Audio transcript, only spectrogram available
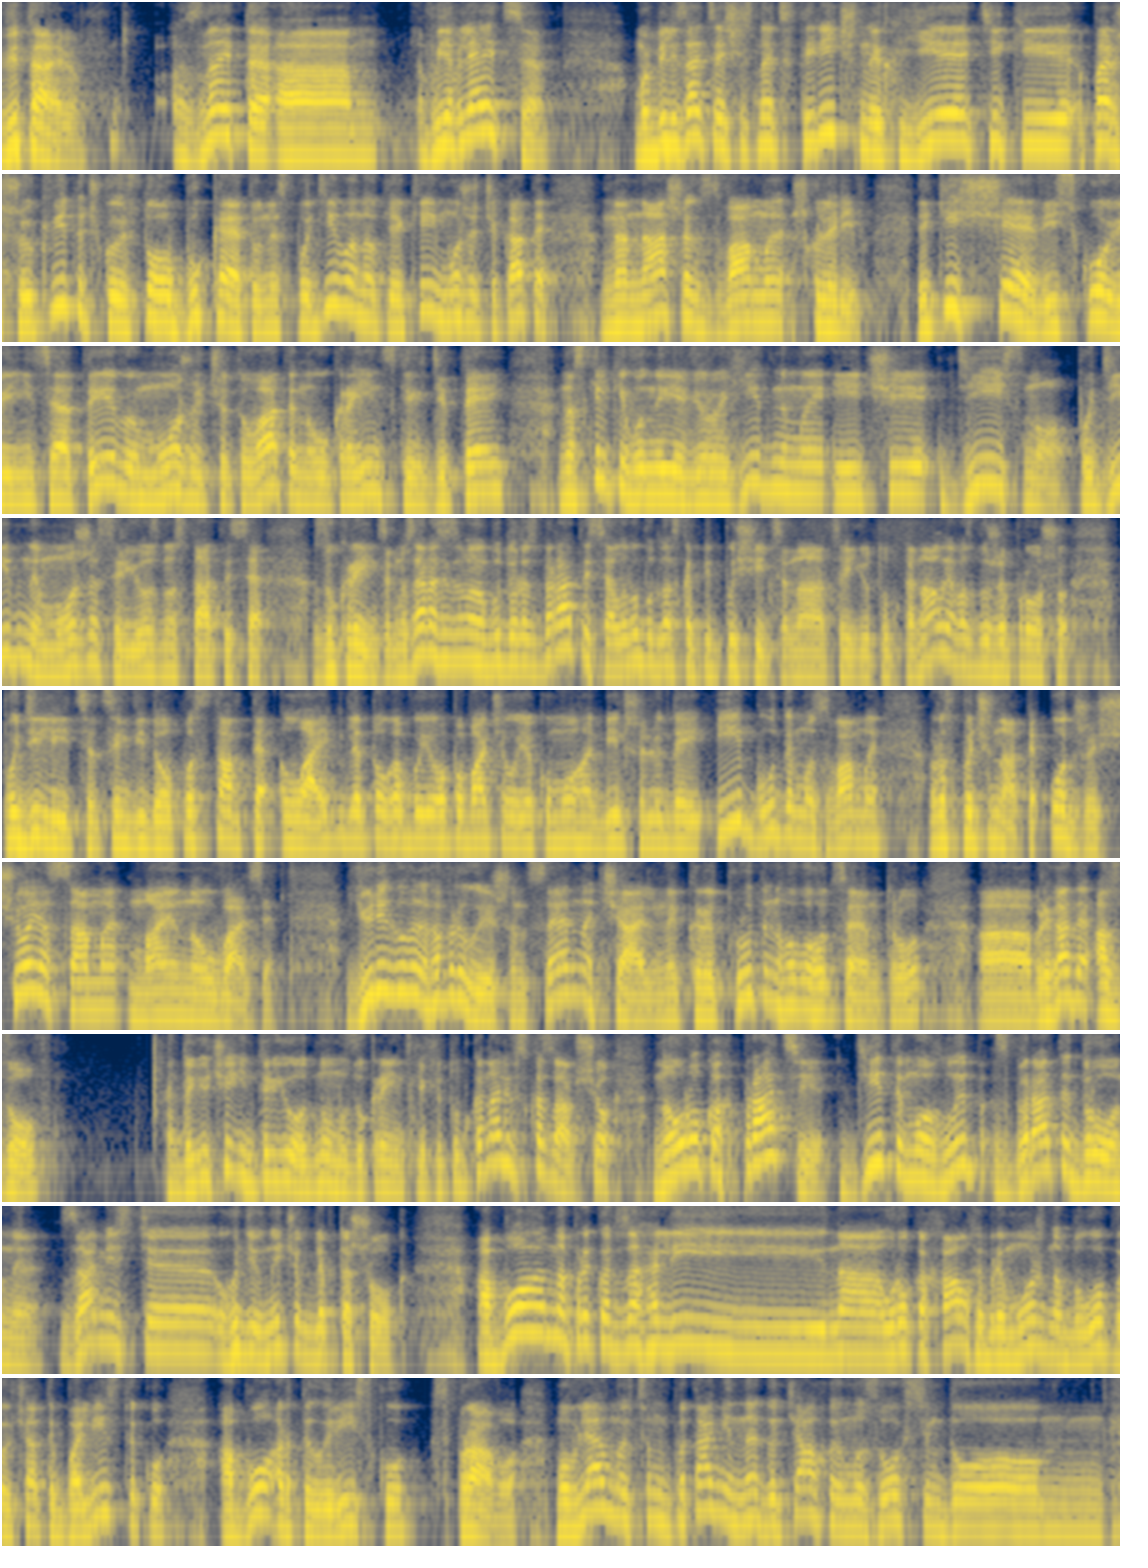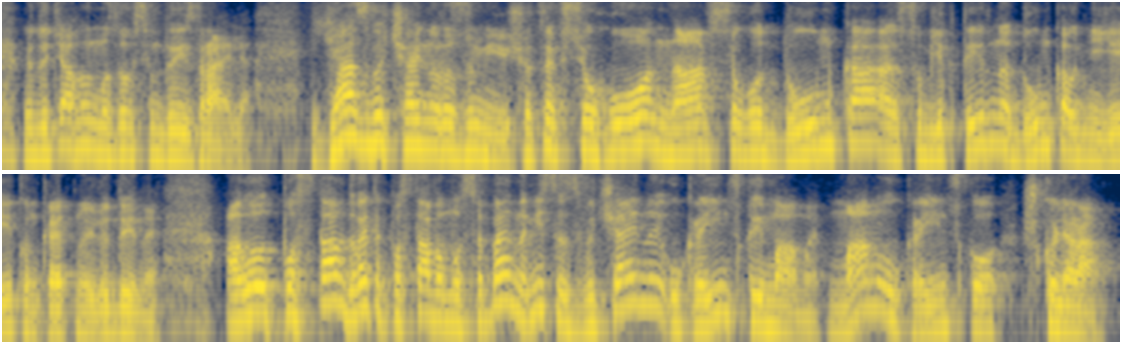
Вітаю. Знаєте, виявляється, мобілізація 16-річних є тільки першою квіточкою з того букету несподіванок, який може чекати на наших з вами школярів. Які ще військові ініціативи можуть чатувати на українських дітей? Наскільки вони є вірогідними, і чи дійсно подібне може серйозно статися з українцями? Зараз я з вами буду розбиратися, але ви, будь ласка, підпишіться на цей YouTube канал. Я вас дуже прошу. Поділіться цим відео, поставте лайк для того, аби його побачило якомога більше людей, і будемо з вами розпочинати. Отже, що я саме маю на увазі? Юрій Гав- Гаврилишин це начальник рекрутингового центру бригади Азов. Даючи інтерв'ю одному з українських ютуб каналів, сказав, що на уроках праці діти могли б збирати дрони замість е, годівничок для пташок. Або, наприклад, взагалі на уроках алгебри можна було б вивчати балістику або артилерійську справу. Мовляв, ми в цьому питанні не дотягуємо зовсім до не дотягуємо зовсім до Ізраїля. Я звичайно розумію, що це всього навсього думка, суб'єктивна думка однієї конкретної людини. Але от постав, давайте поставимо себе на місце звичайної української мами, мами українського школяра.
